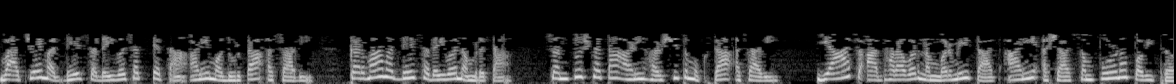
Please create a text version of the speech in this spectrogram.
वाचेमध्ये सदैव सत्यता आणि मधुरता असावी. कर्मामध्ये सदैव नम्रता संतुष्टता आणि हर्षित मुक्ता असावी. याच आधारावर नंबर मिळतात आणि अशा संपूर्ण पवित्र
